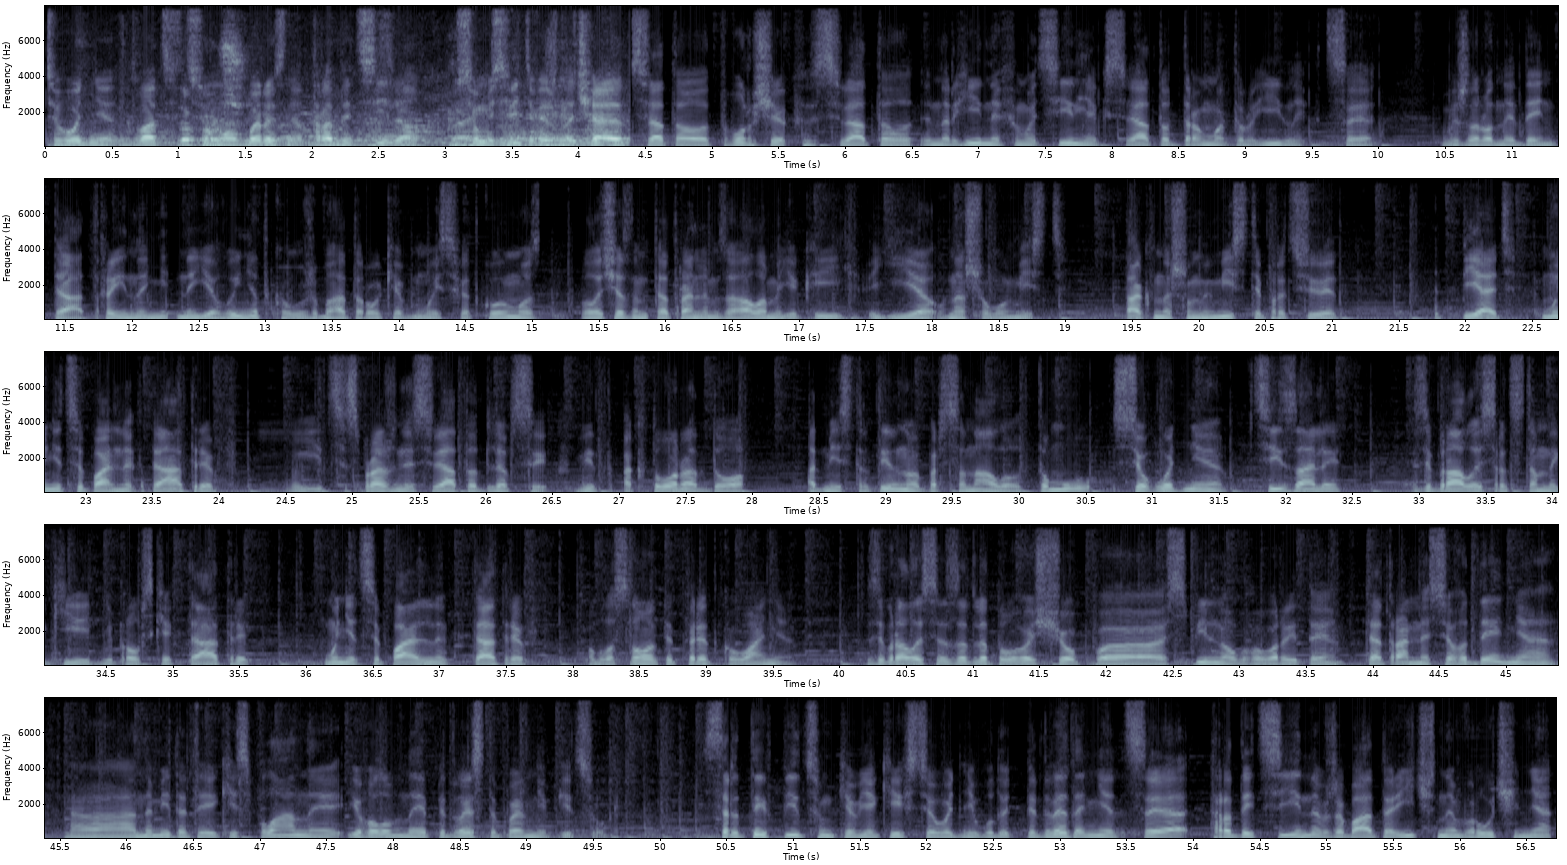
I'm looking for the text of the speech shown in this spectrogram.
Сьогодні, 27 березня, традиційно у всьому світі відзначають свято творчих, свято енергійних, емоційних, свято драматургійних. Це Міжнародний день театру. Україна ні- не є винятком. Уже багато років ми святкуємо з величезним театральним загалом, який є в нашому місті. Так, в нашому місті працює п'ять муніципальних театрів, і це справжнє свято для всіх від актора до адміністративного персоналу. Тому сьогодні в цій залі зібрались представники дніпровських театрів, муніципальних театрів обласного підпорядкування. Зібралися задля того, щоб е, спільно обговорити театральне сьогодення, е, намітити якісь плани і головне підвести певні підсумки. Серед тих підсумків, яких сьогодні будуть підведені, це традиційне вже багаторічне вручення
